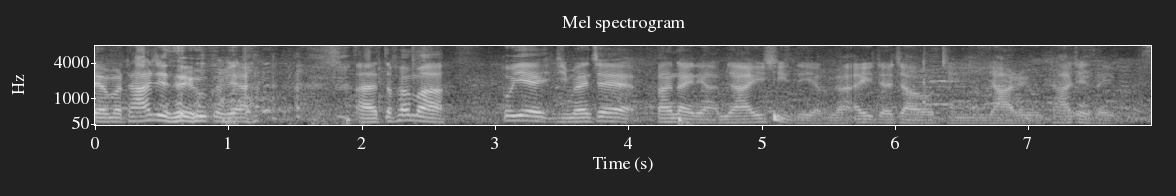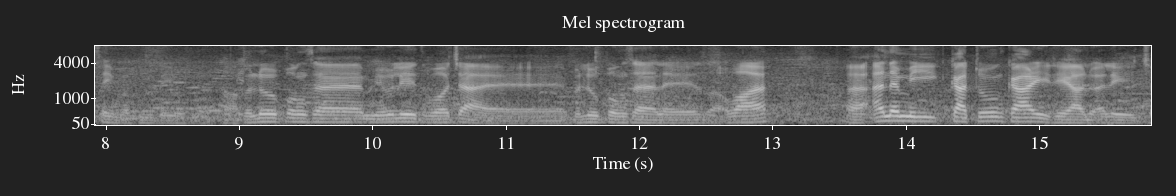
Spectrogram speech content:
လည်းမထားခြင်းသေးဘူးခင်ဗျာအဲတစ်ဖက်မှာကိုယ့်ရဲ့ညီမချက်ပန်းတိုင်တွေအများကြီးရှိသေးရခင်ဗျာအဲ့ဒီတကြောင်ဒီຢာတွေကိုထားခြင်းစိတ်စိတ်မပြုသေးဘူးခင်ဗျာဘယ်လိုပုံစံမျိုးလေးသဘောကျရဲဘယ်လိုပုံစံလဲဆိုတော့ဟိုအဲ enemy cartoon ကားတွေတွေကလို့အဲ့လေဂျ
